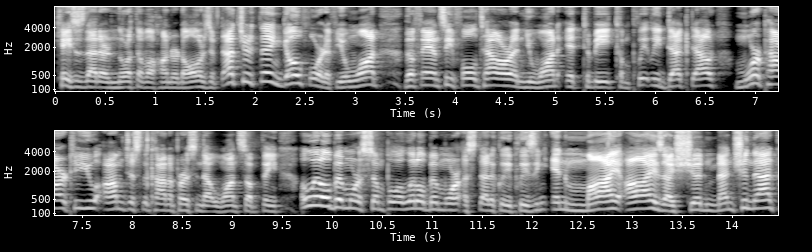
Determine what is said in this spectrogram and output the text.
cases that are north of $100. If that's your thing, go for it. If you want the fancy full tower and you want it to be completely decked out, more power to you. I'm just the kind of person that wants something a little bit more simple, a little bit more aesthetically pleasing. In my eyes, I should mention that.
